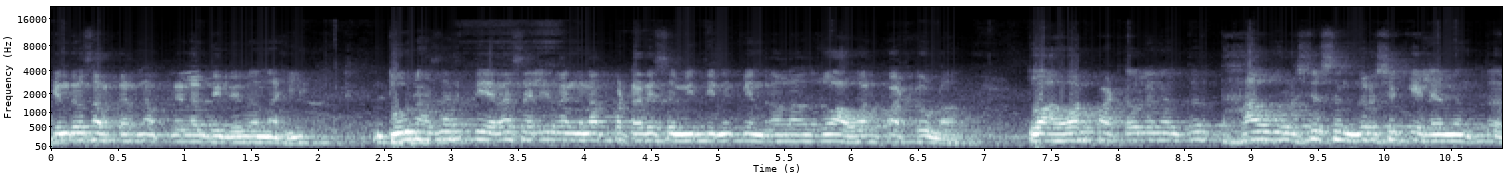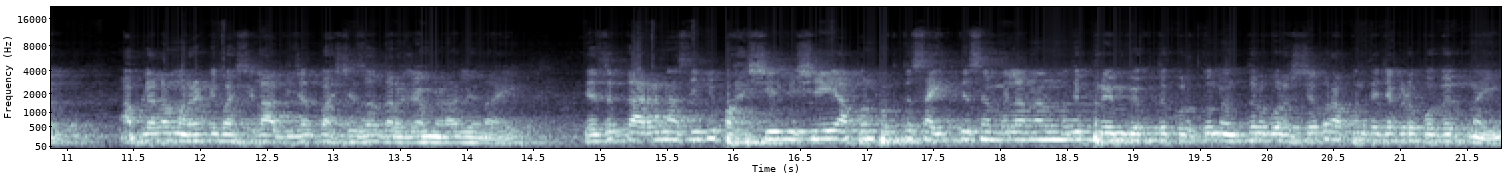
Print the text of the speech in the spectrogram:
केंद्र सरकारनं आपल्याला दिलेला नाही. दोन हजार तेरा साली रंगनाथ पठारे समितीने केंद्राला जो अहवाल पाठवला तो अहवाल पाठवल्यानंतर दहा वर्ष संघर्ष केल्यानंतर आपल्याला मराठी भाषेला अभिजात भाषेचा दर्जा मिळालेला आहे. त्याचं कारण असं की भाषेविषयी आपण फक्त साहित्य संमेलनांमध्ये प्रेम व्यक्त करतो नंतर वर्षभर आपण त्याच्याकडे बघत नाही.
